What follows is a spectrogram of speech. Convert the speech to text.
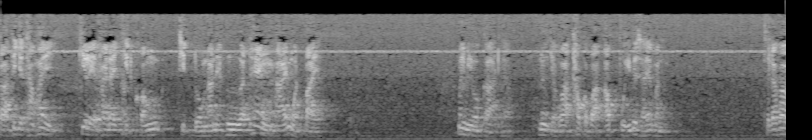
กาสที่จะทำให้กิเลสภายในจิตของจิตดวงนั้นเนี่ยเหือดแห้งหายหมดไป ไม่มีโอกาสแล้ว เนื่องจากว่าเท่ากับว่าเอาปุ๋ยไปใส่ให้มัน เสร็จแล้วก็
